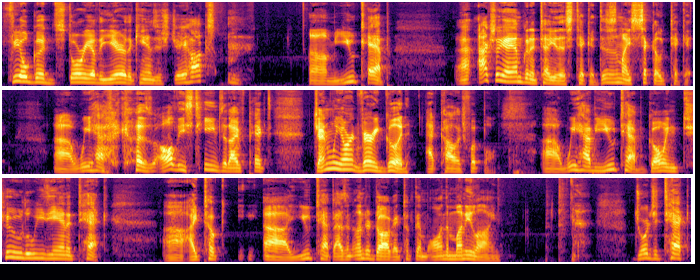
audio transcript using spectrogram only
feel good story of the year, the Kansas Jayhawks. um, UTEP. Uh, actually, I am going to tell you this ticket. This is my sicko ticket. Uh, we have because all these teams that I've picked generally aren't very good at college football. Uh, we have UTEP going to Louisiana Tech. Uh, I took uh, UTEP as an underdog. I took them on the money line. Georgia Tech,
